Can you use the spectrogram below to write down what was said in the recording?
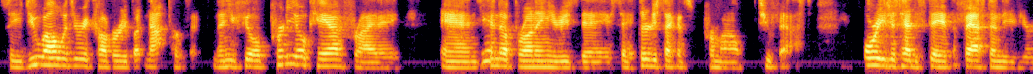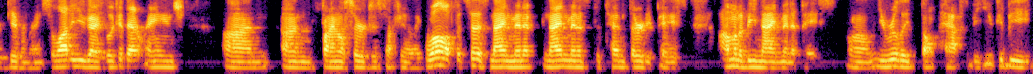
So you do well with your recovery, but not perfect. Then you feel pretty okay on Friday, and you end up running your easy day, say 30 seconds per mile too fast. Or you just had to stay at the fast end of your given range. So a lot of you guys look at that range on on final surge and stuff. You're like, well, if it says nine minute nine minutes to 10:30 pace, I'm gonna be nine minute pace. Um, you really don't have to be. You could be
